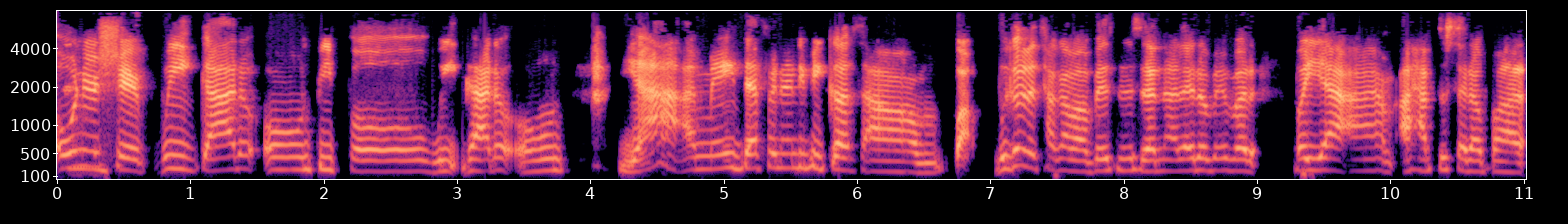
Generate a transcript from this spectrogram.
ownership. we gotta own people. We gotta own. Yeah, I may definitely because um. Well, we're gonna talk about business in a little bit, but but yeah, I, I have to set up a,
